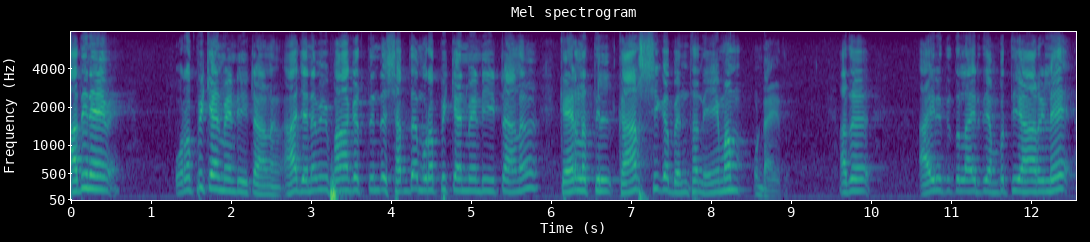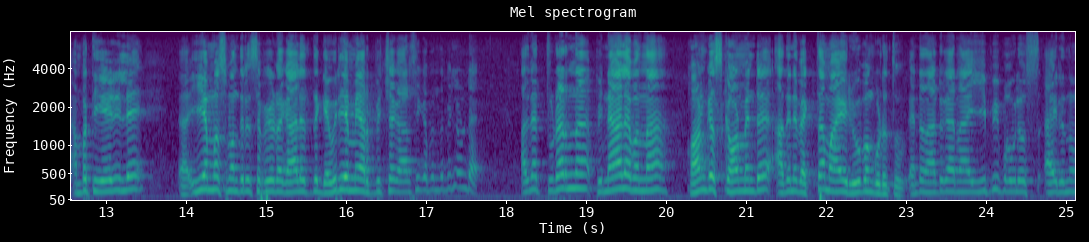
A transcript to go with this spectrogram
അതിനെ ഉറപ്പിക്കാൻ വേണ്ടിയിട്ടാണ് ആ ജനവിഭാഗത്തിന്റെ ശബ്ദം ഉറപ്പിക്കാൻ വേണ്ടിയിട്ടാണ് കേരളത്തിൽ കാർഷിക ബന്ധ നിയമം ഉണ്ടായത്. അത് ആയിരത്തി തൊള്ളായിരത്തി അമ്പത്തി ആറിലെ അമ്പത്തി ഏഴിലെ ഇ എം എസ് മന്ത്രിസഭയുടെ കാലത്ത് ഗൗരിയമ്മ അർപ്പിച്ച കാർഷിക ബന്ധ ബില്ലുണ്ട്. അതിനെ തുടർന്ന് പിന്നാലെ വന്ന കോൺഗ്രസ് ഗവൺമെന്റ് അതിന് വ്യക്തമായ രൂപം കൊടുത്തു. എന്റെ നാട്ടുകാരനായ ഇ പി പൗലോസ് ആയിരുന്നു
